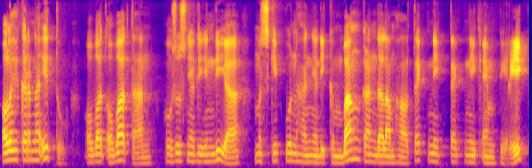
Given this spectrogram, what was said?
Oleh karena itu, obat-obatan, khususnya di India, meskipun hanya dikembangkan dalam hal teknik-teknik empirik,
